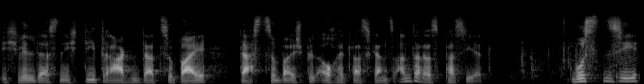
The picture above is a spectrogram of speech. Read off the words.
ich will das nicht, die tragen dazu bei, dass zum Beispiel auch etwas ganz anderes passiert. Wussten Sie,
